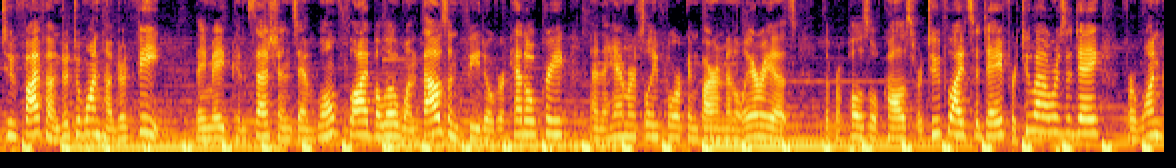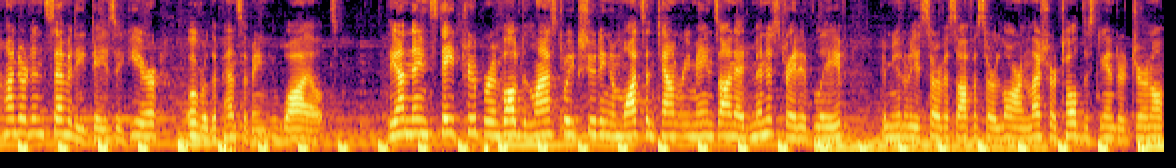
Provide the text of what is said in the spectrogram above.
to 500 to 100 feet. They made concessions and won't fly below 1,000 feet over Kettle Creek and the Hammersley Fork environmental areas. The proposal calls for two flights a day for two hours a day for 170 days a year over the Pennsylvania wilds. The unnamed state trooper involved in last week's shooting in Watsontown remains on administrative leave. Community Service Officer Lauren Lesher told the Standard Journal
